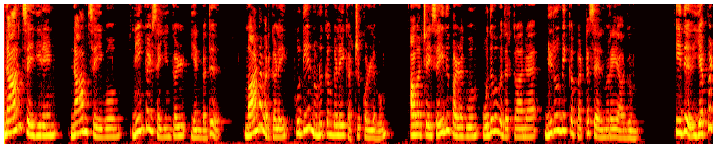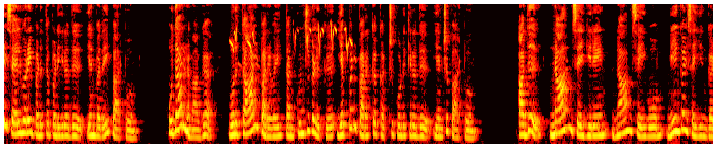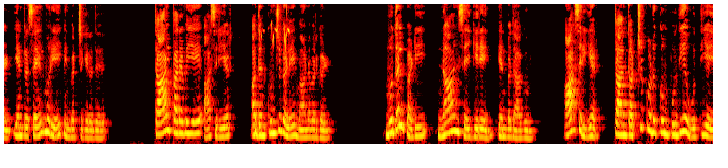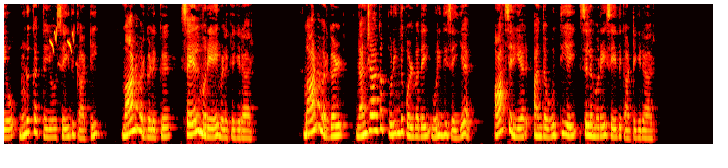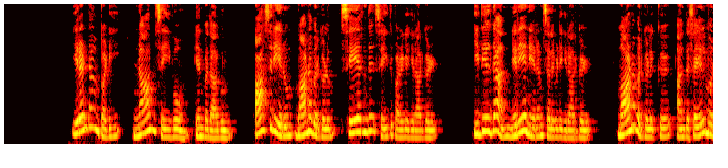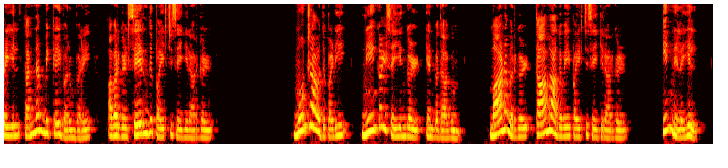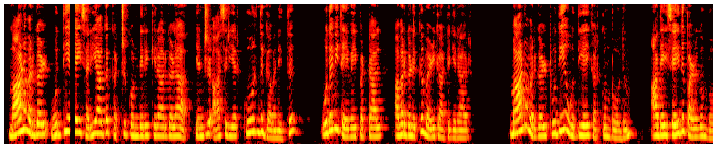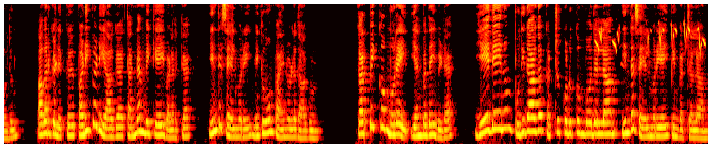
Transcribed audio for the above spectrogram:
நான் செய்கிறேன் நாம் செய்வோம் நீங்கள் செய்யுங்கள் என்பது மாணவர்களை புதிய நுணுக்கங்களை கற்றுக்கொள்ளவும் அவற்றை செய்து பழகவும் உதவுவதற்கான நிரூபிக்கப்பட்ட செயல்முறையாகும். இது எப்படி செயல்முறைப்படுத்தப்படுகிறது என்பதை பார்ப்போம். உதாரணமாக ஒரு தாழ் பறவை தன் குஞ்சுகளுக்கு எப்படி பறக்க கற்றுக் கொடுக்கிறது என்று பார்ப்போம். அது நான் செய்கிறேன் நாம் செய்வோம் நீங்கள் செய்யுங்கள் என்ற செயல்முறையை பின்பற்றுகிறது. தாய் பறவையே ஆசிரியர் அதன் குஞ்சுகளே மாணவர்கள். முதல் படி நான் செய்கிறேன் என்பதாகும். ஆசிரியர் தான் கற்றுக் கொடுக்கும் புதிய உத்தியையோ நுணுக்கத்தையோ செய்து காட்டி மாணவர்களுக்கு செயல்முறையை விளக்குகிறார். மாணவர்கள் நன்றாக புரிந்து கொள்வதை உறுதி செய்ய ஆசிரியர் அந்த உத்தியை சில முறை செய்து காட்டுகிறார். இரண்டாம் படி நாம் செய்வோம் என்பதாகும். ஆசிரியரும் மாணவர்களும் சேர்ந்து செய்து பழகுகிறார்கள். இதில்தான் நிறைய நேரம் செலவிடுகிறார்கள். மாணவர்களுக்கு அந்த செயல்முறையில் தன்னம்பிக்கை வரும் வரை அவர்கள் சேர்ந்து பயிற்சி செய்கிறார்கள். மூன்றாவது படி நீங்கள் செய்யுங்கள் என்பதாகும். மாணவர்கள் தாமாகவே பயிற்சி செய்கிறார்கள். இந்நிலையில் மாணவர்கள் உத்தியை சரியாக கற்றுக்கொண்டிருக்கிறார்களா என்று ஆசிரியர் கூர்ந்து கவனித்து உதவி தேவைப்பட்டால் அவர்களுக்கு வழிகாட்டுகிறார். மாணவர்கள் புதிய உத்தியை கற்கும் போதும் அதை செய்து பழகும் போதும் அவர்களுக்கு படிப்படியாக தன்னம்பிக்கையை வளர்க்க இந்த செயல்முறை மிகவும் பயனுள்ளதாகும். கற்பிக்கும் முறை என்பதை விட ஏதேனும் புதிதாக கற்றுக் கொடுக்கும் போதெல்லாம் இந்த செயல்முறையை பின்பற்றலாம்.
